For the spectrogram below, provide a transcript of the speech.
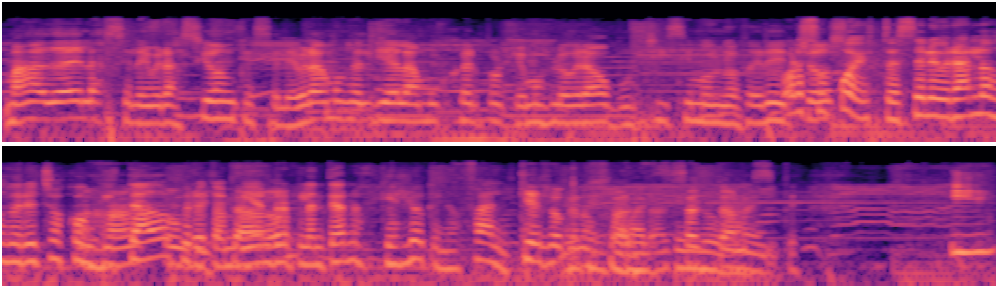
más allá de la celebración que celebramos el Día de la Mujer porque hemos logrado muchísimo en los derechos. Por supuesto, es celebrar los derechos conquistados, pero también replantearnos qué es lo que nos falta. ¿Qué es lo que nos falta? Exactamente. Y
